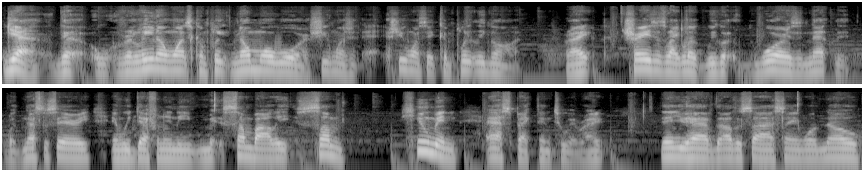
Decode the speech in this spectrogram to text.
Yeah, the Relena wants complete no more war. She wants she wants it completely gone, right? Treize is like, look, we got war is ne- was necessary, and we definitely need somebody, some human aspect into it, right? Then you have the other side saying, well, no,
